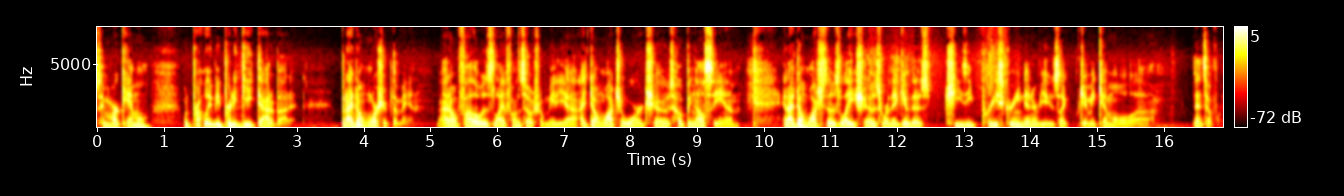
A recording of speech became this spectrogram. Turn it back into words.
say, Mark Hamill, would probably be pretty geeked out about it. But I don't worship the man. I don't follow his life on social media. I don't watch award shows hoping I'll see him. And I don't watch those late shows where they give those cheesy pre-screened interviews like Jimmy Kimmel uh, and so forth.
